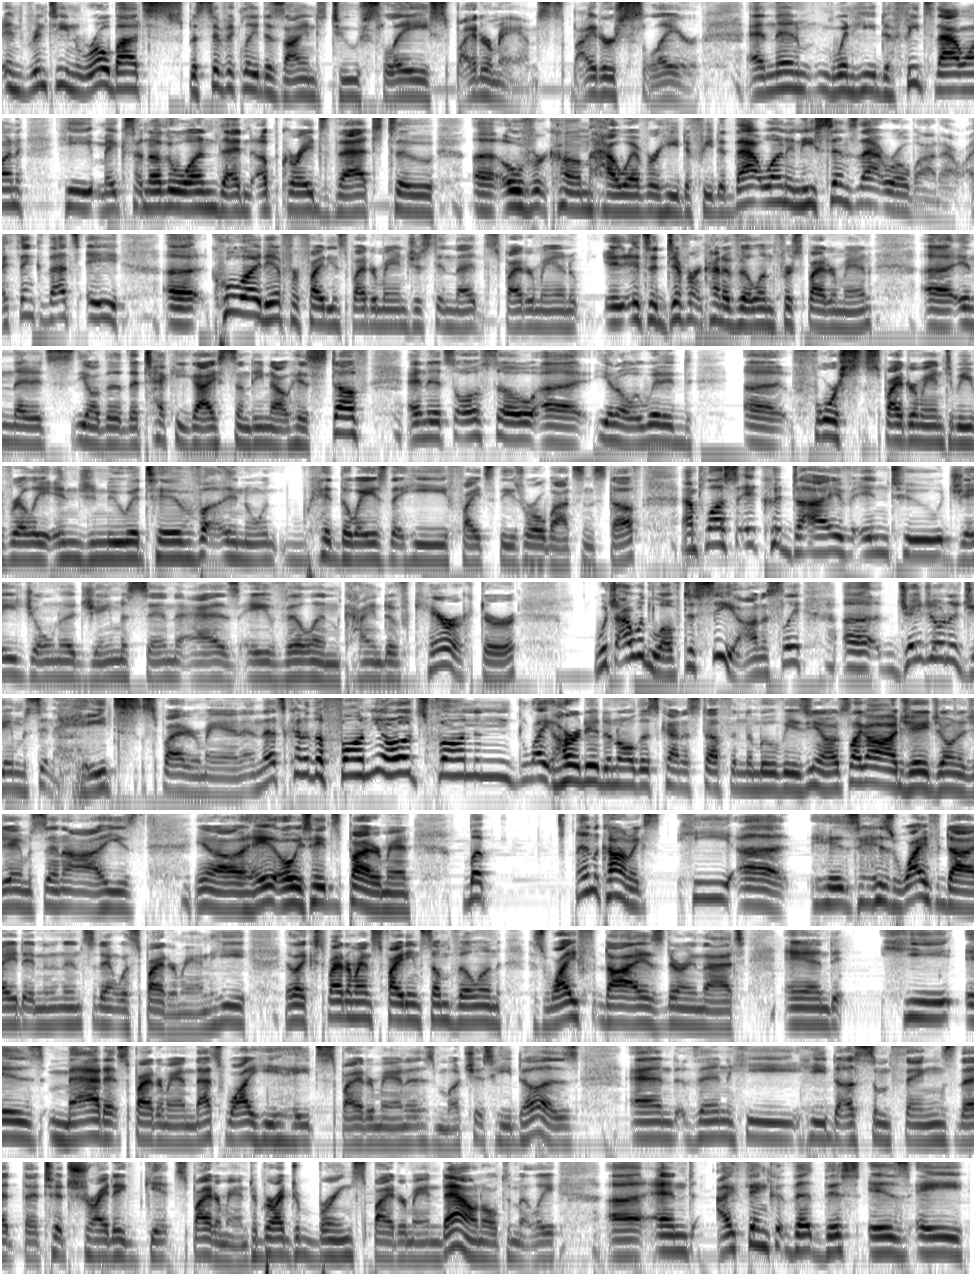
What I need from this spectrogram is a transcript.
inventing robots specifically designed to slay Spider Man, Spider Slayer. And then when he defeats that one, he makes another one, then upgrades that to uh, overcome however he defeated that one, and he sends that robot out. I think that's a uh, cool idea for fighting Spider Man, just in that Spider Man, it, it's a different kind of villain for Spider Man, uh, in that it's, you know, the, the techie guy sending out his stuff, and it's also, uh, you know, it would uh, force Spider-Man to be really ingenuitive in hid the ways that he fights these robots and stuff. And plus, it could dive into J. Jonah Jameson as a villain kind of character. Which I would love to see, honestly. Uh, J. Jonah Jameson hates Spider Man, and that's kind of the fun, you know, it's fun and lighthearted and all this kind of stuff in the movies. You know, it's like, oh, J. Jonah Jameson, ah, he's, you know, he always hates Spider Man. But in the comics, he uh his his wife died in an incident with Spider-Man. He like Spider-Man's fighting some villain, his wife dies during that and he is mad at Spider-Man. That's why he hates Spider-Man as much as he does. And then he he does some things that, that to try to get Spider-Man to try to bring Spider-Man down ultimately. Uh, and I think that this is a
